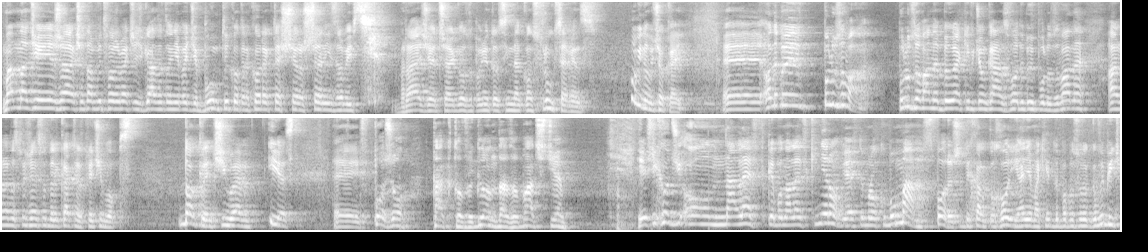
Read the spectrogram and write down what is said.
Mam nadzieję, że jak się tam wytworzą jakieś gazy, to nie będzie boom, tylko ten korek też się rozstrzeli i zrobi w razie czego, zupełnie to jest inna konstrukcja, więc powinno być ok. one były poluzowane. Poluzowane były, jakie wyciągałem z wody, były poluzowane, ale na bezpieczeństwo delikatnie odkręciłem, bo pst, dokręciłem i jest yy, w porządku. Tak to wygląda, zobaczcie. Jeśli chodzi o nalewkę, bo nalewki nie robię w tym roku, bo mam sporo jeszcze tych alkoholi, a nie ma kiedy po prostu tego wypić,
